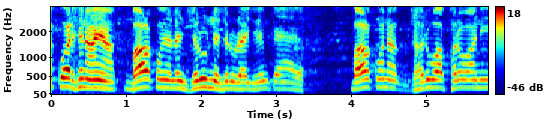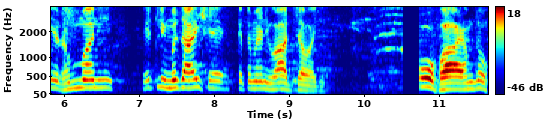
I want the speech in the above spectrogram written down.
એકવાર છે ને અહીંયા બાળકોને લઈને જરૂર ને જરૂર આવી એમ કે અહીંયા બાળકોના ઘરવા ફરવાની, રમવાની એટલી મજા આવી છે કે તમે એની વાત જવા દો. ઓ ભાઈ, આમ જો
